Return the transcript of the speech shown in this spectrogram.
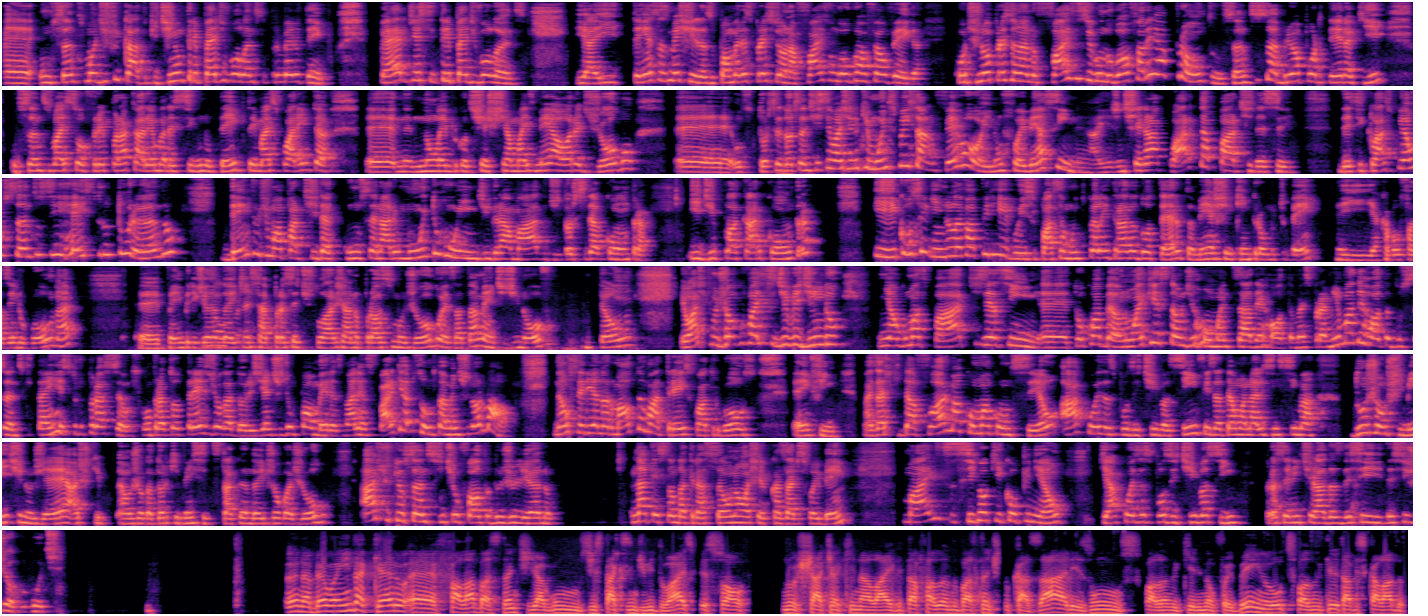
é, um Santos modificado, que tinha um tripé de volantes no primeiro tempo. Perde esse tripé de volantes. E aí tem essas mexidas. O Palmeiras pressiona, faz um gol com o Rafael Veiga. Continua pressionando, faz o segundo gol. Eu falei, ah, pronto, o Santos abriu a porteira aqui. O Santos vai sofrer pra caramba nesse segundo tempo. Tem mais 40, é, não lembro quanto tinha, tinha mais meia hora de jogo. É, os torcedores Santistas, imagino que muitos pensaram, ferrou, e não foi bem assim, né? Aí a gente chega na quarta parte desse, desse clássico, que é o Santos se reestruturando dentro de uma partida com um cenário muito ruim de gramado, de torcida contra e de placar contra e conseguindo levar perigo. Isso passa muito pela entrada do Otero também, achei que entrou muito bem e acabou fazendo gol, né? É, vem brigando novo, aí, quem né? sabe, para ser titular já no próximo jogo, exatamente, de novo. Então, eu acho que o jogo vai se dividindo em algumas partes, e assim, é, tô com a Bel, não é questão de romantizar a derrota, mas para mim uma derrota do Santos, que está em reestruturação, que contratou três jogadores diante de um Palmeiras no Allianz Parque, é absolutamente normal. Não seria normal tomar três, quatro gols, é, enfim, mas acho que da forma como aconteceu, há coisas positivas sim, fiz até uma análise em cima do João Schmidt no GE, acho que é um jogador que vem se destacando aí jogo a jogo. Acho que o Santos sentiu falta do Juliano na questão da criação, não achei que o Casares foi bem mas sigo aqui com a opinião que há coisas positivas sim para serem tiradas desse, desse jogo, Gucci. Anabel, ainda quero é, falar bastante de alguns destaques individuais. Pessoal no chat aqui na live está falando bastante do Casares, uns falando que ele não foi bem, outros falando que ele estava escalado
